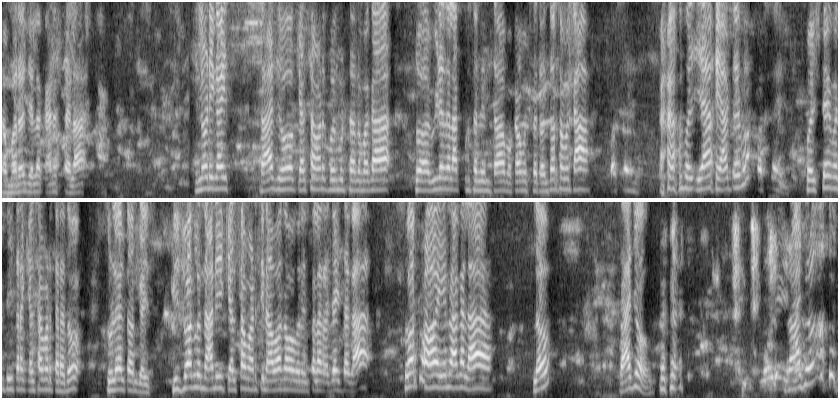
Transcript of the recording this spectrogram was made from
ನಮ್ ಮನೋಜ್ ಎಲ್ಲ ಕಾಣಿಸ್ತಾ ಇಲ್ಲ. ಇಲ್ಲಿ ನೋಡಿ ಗಾಯ್ಸ್ ರಾಜು ಕೆಲಸ ಮಾಡಕ್ ಬಂದ್ಬಿಟ್ಟು, ನನ್ನ ಮಗ ವಿಡಿಯೋದಲ್ಲಿ ಹಾಕ್ಬಿಡ್ತಾನೆ ಅಂತ ಮಕ ಮುಚ್ಕೋತಾನೆ. ತೋರ್ಸ ಮಚ್ಚ? ಯಾವ ಯಾವ ಟೈಮು ಫಸ್ಟ್ ಟೈಮ್ ಅಂತ ಈ ತರ ಕೆಲಸ ಮಾಡ್ತಾ ಅದು ಸುಳ್ಳು ಹೇಳ್ತಾವನ್ ಗೈಸ್ ನಿಜವಾಗ್ಲೂ ನಾನು ಈ ಕೆಲಸ ಮಾಡ್ತೀನಿ, ಅವಾಗ ಅವಾಗ ಒಂದ್ಸಲ ರಜಾ ಇದ್ದಾಗ. ತೋರ್ಸು ಏನು ಆಗಲ್ಲ. ಲವ್ ರಾಜು? ರಾಜು?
